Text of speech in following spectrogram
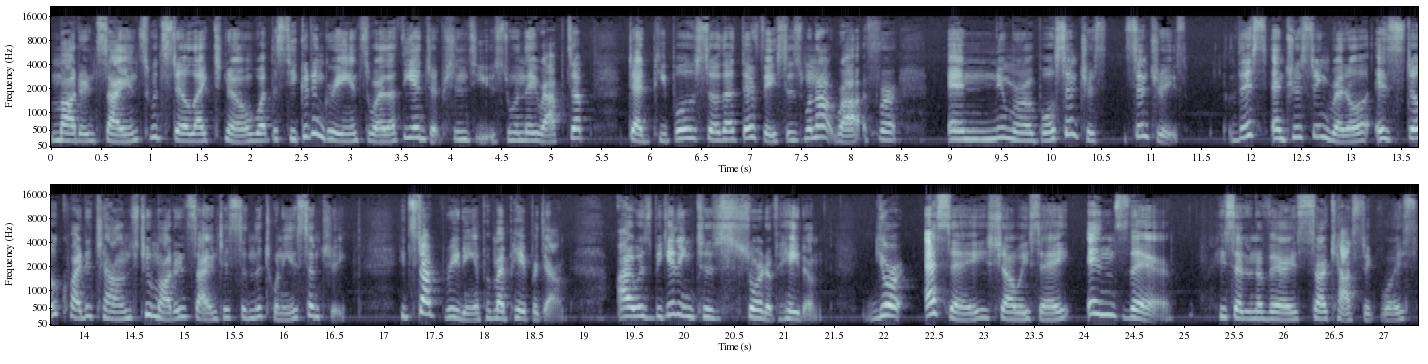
Modern science would still like to know what the secret ingredients were that the Egyptians used when they wrapped up dead people so that their faces would not rot for innumerable centuries. This interesting riddle is still quite a challenge to modern scientists in the 20th century. He'd stopped reading and put my paper down. I was beginning to sort of hate him. Your essay, shall we say, ends there, he said in a very sarcastic voice.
